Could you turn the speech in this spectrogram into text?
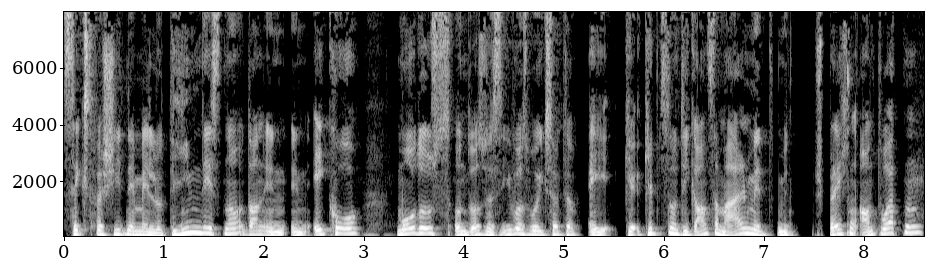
sechs verschiedene Melodien, das noch, dann in, in Eco-Modus und was weiß ich was, wo ich gesagt habe, ey, gibt's noch die ganz normalen mit, mit Sprechen, Antworten,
